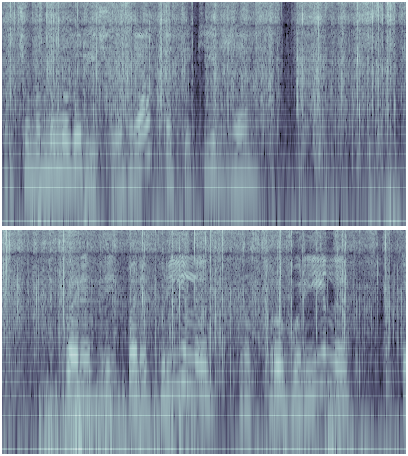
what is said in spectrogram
Причому минулорічних грядках, які вже перепріли, прогоріли. І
